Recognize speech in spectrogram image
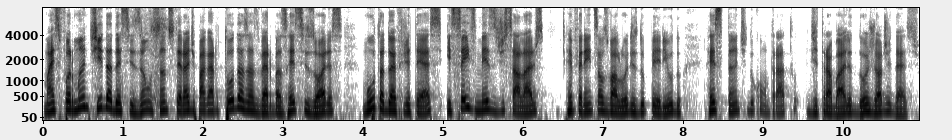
mas for mantida a decisão, o Santos terá de pagar todas as verbas rescisórias, multa do FGTS e seis meses de salários referentes aos valores do período restante do contrato de trabalho do Jorge Décio.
